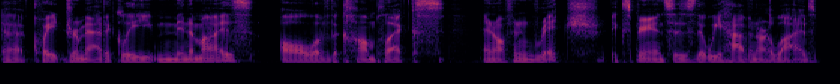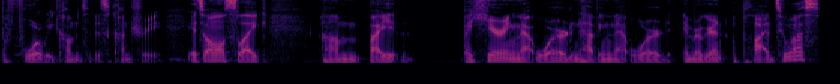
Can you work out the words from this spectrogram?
uh, quite dramatically minimize all of the complex and often rich experiences that we have in our lives before we come to this country. It's almost like um, by by hearing that word and having that word immigrant applied to us,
